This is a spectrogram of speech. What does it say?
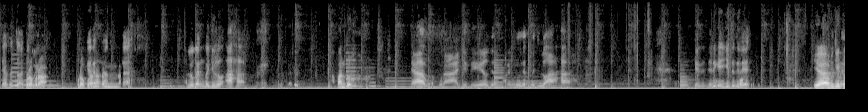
Siapa tuh atau Pura-pura. gitu? pura-pura Ya nggak kan, kenal. Lu kan baju lo aha apaan tuh? Ya pura-pura aja deal kemarin gue liat baju lo aha Oke, jadi kayak gitu deh ya. Ya begitu.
